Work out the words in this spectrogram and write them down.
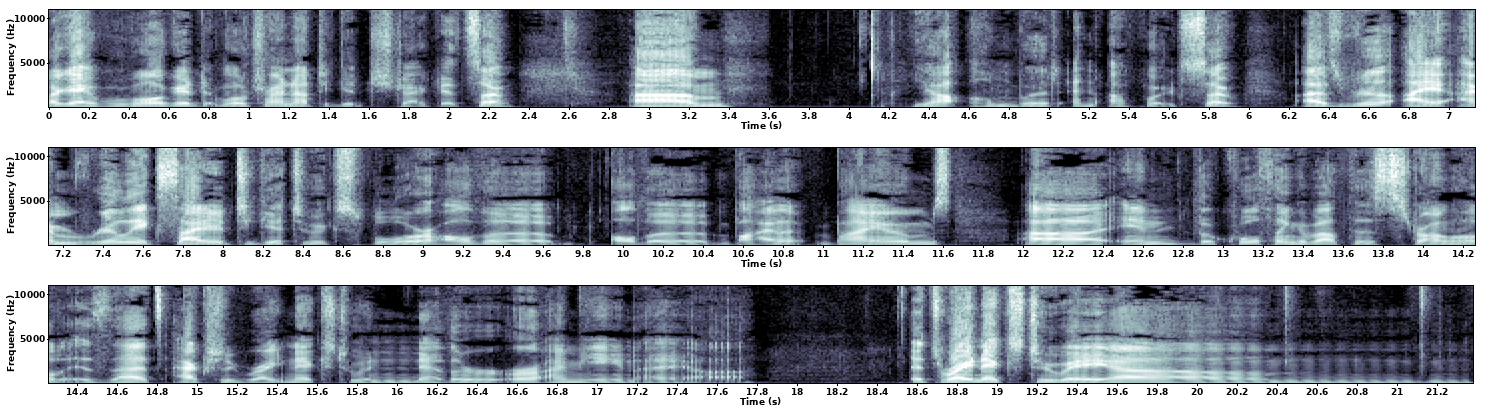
Okay, we won't get, we'll try not to get distracted. So, um, yeah, onward and upward. So, I was real, I, I'm really excited to get to explore all the, all the bi biomes. Uh, and the cool thing about this stronghold is that it's actually right next to a nether, or I mean, a, uh, it's right next to a, um,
